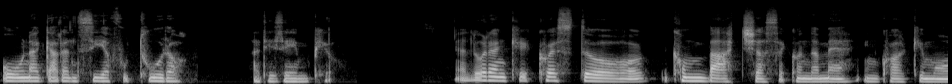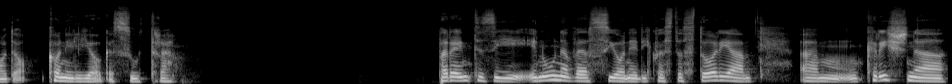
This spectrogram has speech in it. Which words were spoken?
o una garanzia futuro, ad esempio. Allora anche questo combacia, secondo me, in qualche modo con il Yoga Sutra. Parentesi, in una versione di questa storia um, Krishna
